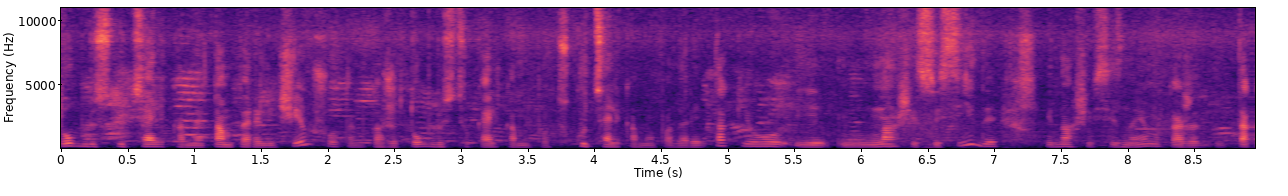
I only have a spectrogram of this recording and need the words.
тоблю з куцельками. Там перелічив, що там каже, тоблю з цукельками, з куцельками подарив. Так його і наші сусіди, і наші всі знайомі каже, так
